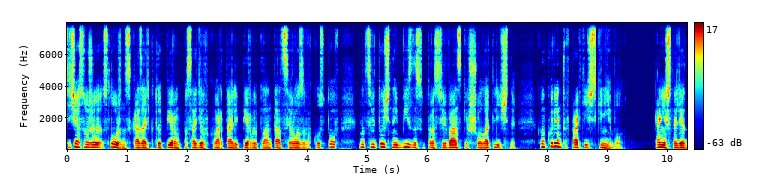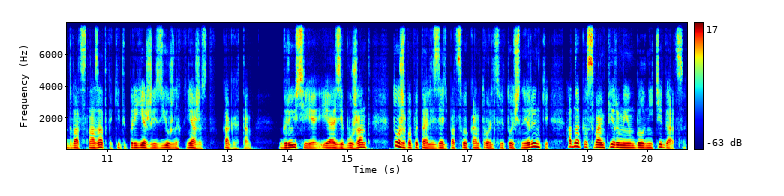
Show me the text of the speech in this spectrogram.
Сейчас уже сложно сказать, кто первым посадил в квартале первые плантации розовых кустов, но цветочный бизнес у трансильванских шел отлично. Конкурентов практически не было. Конечно, лет 20 назад какие-то приезжие из южных княжеств, как их там, Грюсия и Азибужант, тоже попытались взять под свой контроль цветочные рынки, однако с вампирами им было не тягаться.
